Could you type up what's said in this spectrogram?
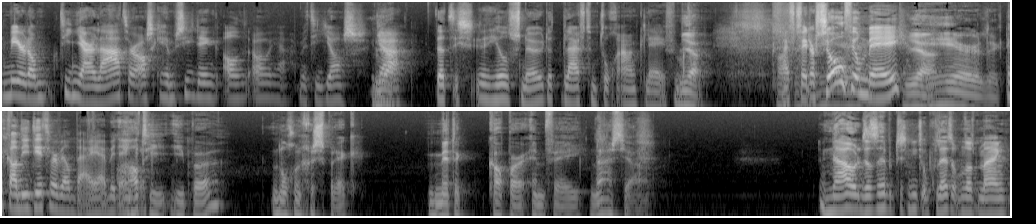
meer dan tien jaar later, als ik hem zie, denk ik altijd... oh ja, met die jas. Ja, Ja. dat is heel sneu. Dat blijft hem toch aankleven. Maar Ja. Hij heeft verder zoveel mee. ja. Heerlijk. Dan kan hij dit er wel bij hebben, denk Had ik. hij, Ipe, nog een gesprek met de kapper MV naast jou? Nou, dat heb ik dus niet opgelet, omdat mijn,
